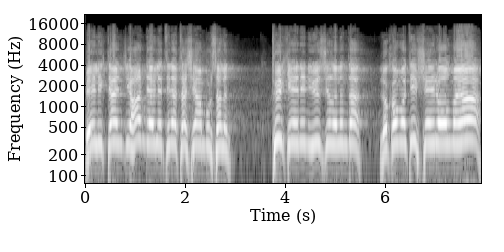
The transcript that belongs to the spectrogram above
beylikten cihan devletine taşıyan Bursa'nın Türkiye'nin yüzyılının da lokomotif şehri olmaya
